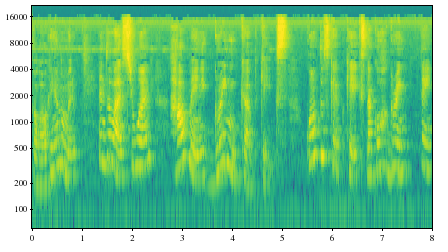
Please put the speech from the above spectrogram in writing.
Coloquem o número. And the last one, how many green cupcakes? Quantos cupcakes na cor green tem?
